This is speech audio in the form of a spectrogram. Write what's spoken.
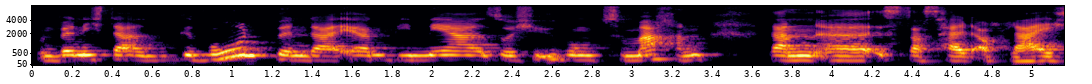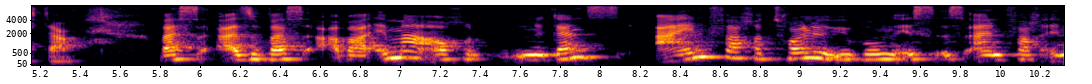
Und wenn ich da gewohnt bin, da irgendwie mehr solche Übungen zu machen, dann äh, ist das halt auch leichter. Was, also was aber immer auch eine ganz einfache, tolle Übung ist es einfach in,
